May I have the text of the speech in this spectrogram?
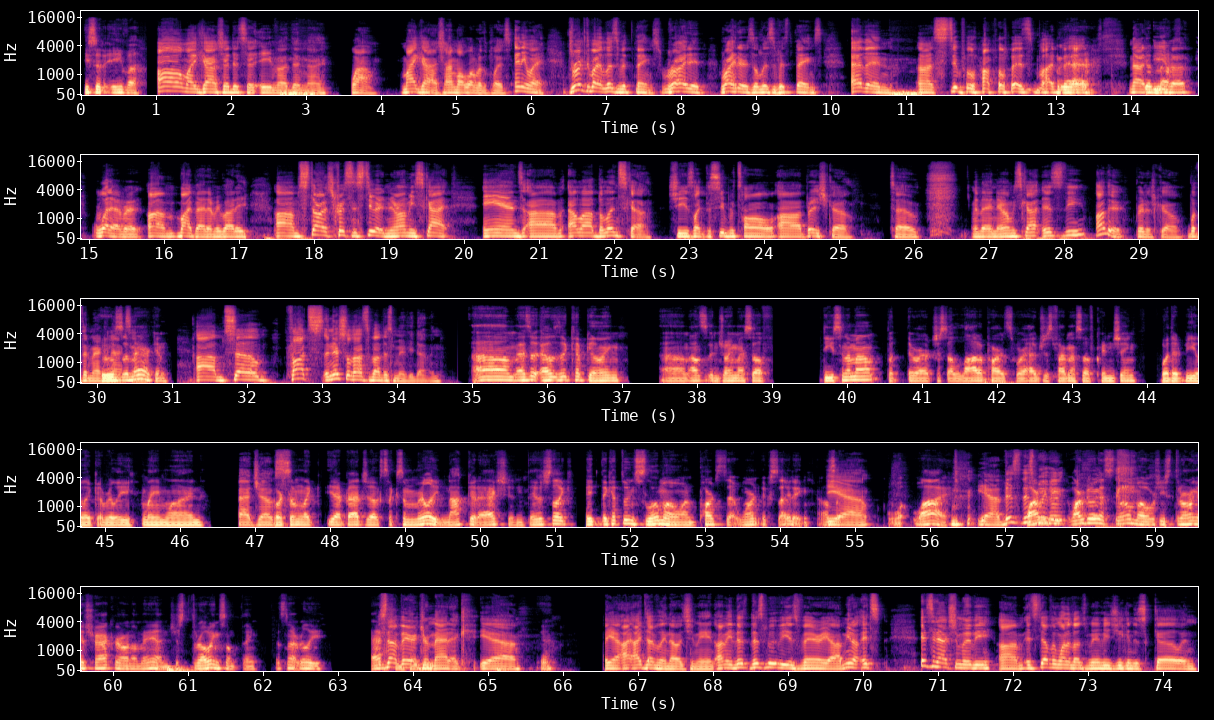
He said Ava. Oh my gosh, I did say Ava, didn't I? Wow. My gosh, I'm all over the place. Anyway, directed by Elizabeth Banks, writed, writers Elizabeth Banks, Evan uh Stipulopoulos, my bad. Yeah. Not Good Eva. enough. Whatever. Um, my bad, everybody. Um, stars Kristen Stewart, Naomi Scott, and um Ella Balinska. She's like the super tall uh British girl. So, and then Naomi Scott is the other British girl with an American Who's accent. American? Um, so thoughts, initial thoughts about this movie, Devin. Um, as it as it kept going, um, I was enjoying myself decent amount, but there are just a lot of parts where I would just find myself cringing, whether it be like a really lame line Bad jokes. or some like yeah bad jokes, like some really not good action. They just like they, they kept doing slow mo on parts that weren't exciting. I was yeah, like, why? yeah. This this why are we movie. doing why are we doing a slow mo where she's throwing a tracker on a man, just throwing something? That's not really. It's not very dramatic. Yeah. Yeah. Yeah, I, I definitely know what you mean. I mean, this this movie is very, um, you know, it's it's an action movie. Um, it's definitely one of those movies you can just go and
